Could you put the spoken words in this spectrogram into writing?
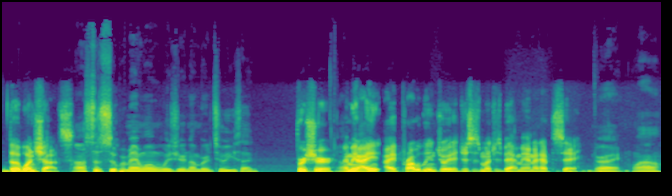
the one shots Oh, so the Superman one was your number two. You said. For sure. I mean, I I probably enjoyed it just as much as Batman. I'd have to say. Right. Wow.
